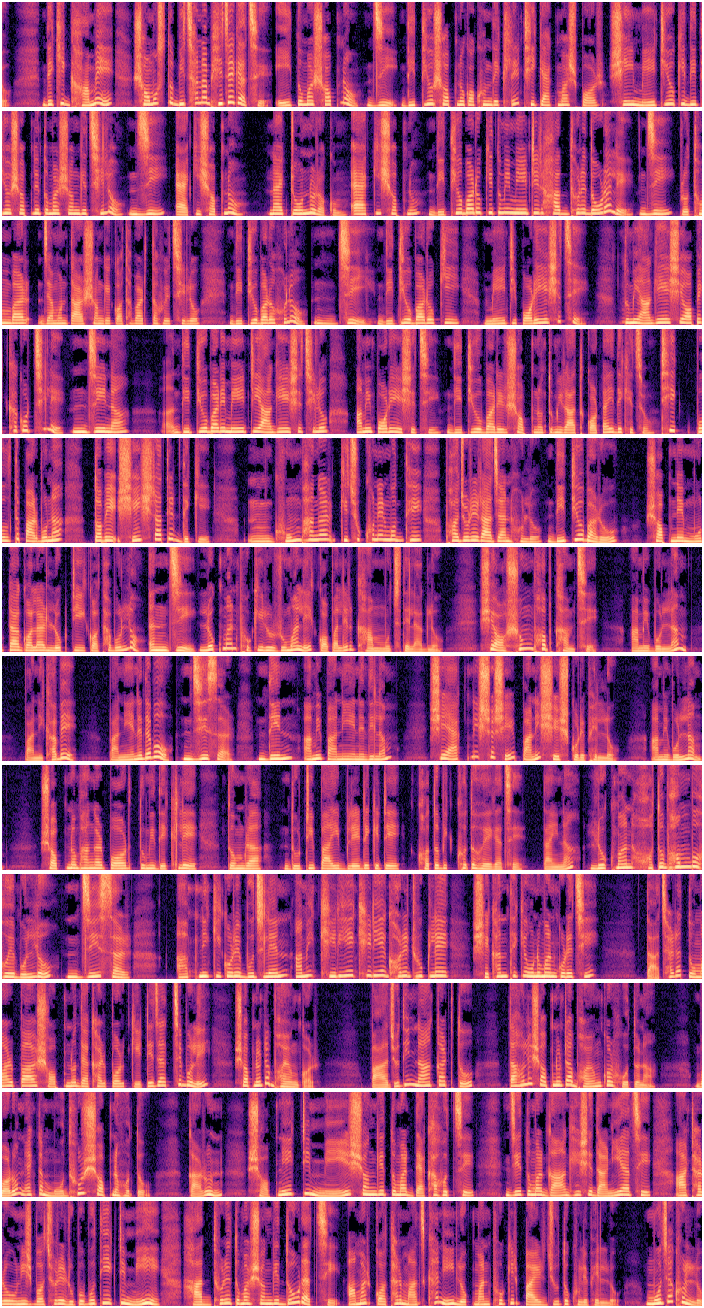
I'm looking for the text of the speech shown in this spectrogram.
দেখি ঘামে সমস্ত বিছানা ভিজে গেছে। এই তোমার স্বপ্ন? জি, দ্বিতীয় স্বপ্ন কখন দেখলে? ঠিক এক মাস পর। সেই মেয়েটিও কি দ্বিতীয় স্বপ্নে তোমার সঙ্গে ছিল? জি, একই স্বপ্ন, না একটু অন্যরকম একই স্বপ্ন, দ্বিতীয়বারও কি তুমি মেয়েটির হাত ধরে দৌড়ালে? জি, প্রথমবার যেমন তার সঙ্গে কথাবার্তা হয়েছিল, দ্বিতীয়বারও হলো? জি, দ্বিতীয়বারও কি মেয়েটি পরে এসেছে? তুমি আগে এসে অপেক্ষা করছিলে? জি না। দ্বিতীয়বারে মেয়েটি আগে এসেছিল, আমি পরে এসেছি। দ্বিতীয়বারের স্বপ্ন তুমি রাত কটাই দেখেছ? ঠিক বলতে পারব না, তবে শেষ রাতের দিকে। ঘুম ভাঙার কিছুক্ষণের মধ্যে ফজরের আজান হল। দ্বিতীয়বারও স্বপ্নে মোটা গলার লোকটি কথা বলল জি। লোকমান ফকিরুর রুমালে কপালের ঘাম মুছতে লাগল। সে অসম্ভব ঘামছে। আমি বললাম পানি খাবে? পানি এনে দেব? জি, স্যার। দিন আমি পানি এনে দিলাম। সে এক নিঃশ্বাসে পানি শেষ করে ফেলল। আমি বললাম, স্বপ্ন ভাঙার পর তুমি দেখলে তোমরা দুটি পাই ব্লেডে কেটে ক্ষতবিক্ষত হয়ে গেছে, তাই না? লোকমান হতভম্ব হয়ে বলল, জি, স্যার। আপনি কি করে বুঝলেন? আমি খিড়িয়ে খিড়িয়ে ঘরে ঢুকলে সেখান থেকে অনুমান করেছি। তাছাড়া তোমার পা স্বপ্ন দেখার পর কেটে যাচ্ছে বলেই স্বপ্নটা ভয়ঙ্কর। পা যদি না কাটত, তাহলে স্বপ্নটা ভয়ঙ্কর হতো না, বরং একটা মধুর স্বপ্ন হতো, কারণ স্বপ্নে একটি মেয়ের সঙ্গে তোমার দেখা হচ্ছে, যে তোমার গা ঘেঁষে দাঁড়িয়ে আছে, আঠারো উনিশ বছরের রূপবতী একটি মেয়ে হাত ধরে তোমার সঙ্গে দৌড়াচ্ছে, আমার কথার মাঝখানেই লোকমান ফকির পায়ের জুতো খুলে ফেলল। মোজা খুলল।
